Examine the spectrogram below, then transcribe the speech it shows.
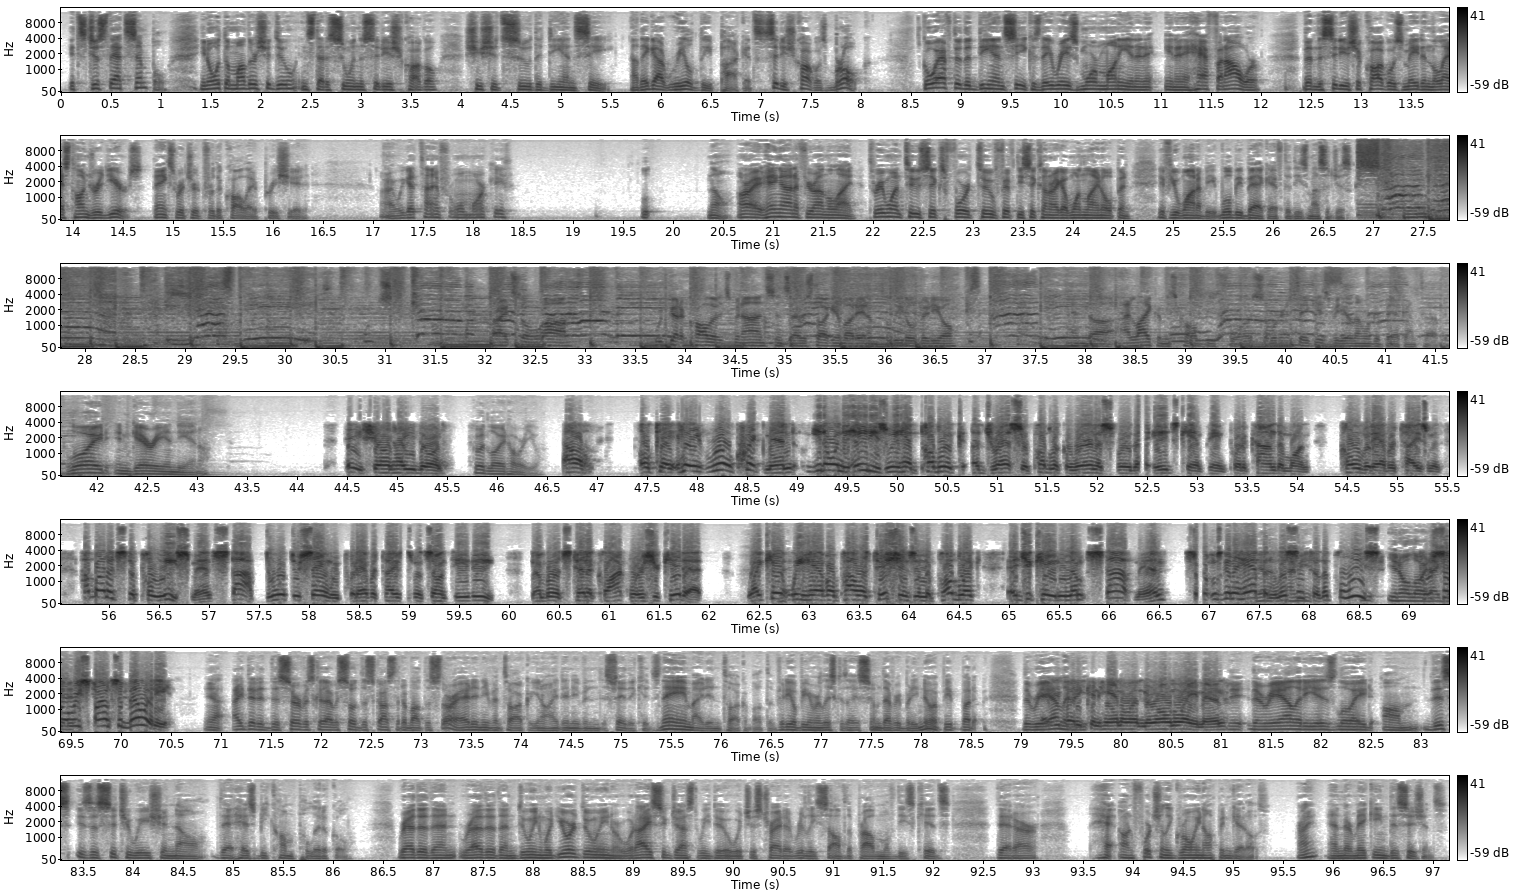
It's just that simple. You know what the mother should do instead of suing the city of Chicago? She should sue the DNC. Now they got real deep pockets. City of Chicago's broke. Go after the DNC because they raise more money in a, in a half an hour than the city of Chicago's made in the last hundred years. Thanks, Richard, for the call. I appreciate it. All right, we got time for one more, Keith? No. All right, hang on if you're on the line. 312 642 5600. I got one line open if you want to be. We'll be back after these messages. All right, so uh, we've got a caller that's been on since I was talking about Adam Toledo video. And uh, I like him. He's called before. So we're going to take his video, then we'll get back on topic. Lloyd in Gary, Indiana. Hey, Sean, how you doing? Good, Lloyd. How are you? Uh, okay, hey, real quick, man. You know, in the '80s, we had public address or public awareness for the AIDS campaign. Put a condom on COVID advertisement. How about it's the police, man? Stop. Do what they're saying. We put advertisements on TV. Remember, it's 10 o'clock. Where's your kid at? Why can't we have our politicians and the public educating them? Stop, man. Something's going to happen. Yeah, I Listen mean, to the police. You know, Lloyd, I Personal responsibility. Yeah, I did a disservice because I was so disgusted about the story. I didn't even talk, you know, I didn't even say the kid's name. I didn't talk about the video being released because I assumed everybody knew it. But the reality, Everybody can handle it in their own way, man. The, the reality is, Lloyd, um, this is a situation now that has become political. Rather than rather than doing what you're doing or what I suggest we do, which is try to really solve the problem of these kids that are ha- unfortunately growing up in ghettos, right? And they're making decisions,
